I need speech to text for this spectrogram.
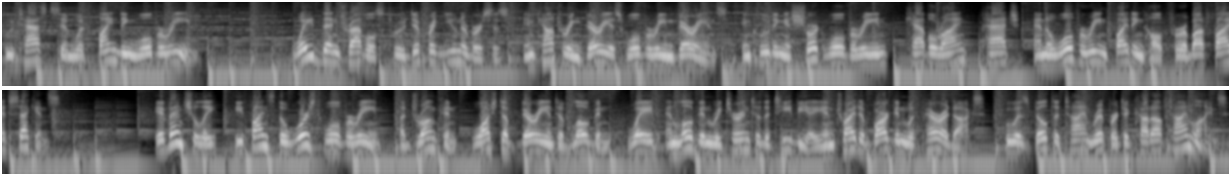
who tasks him with finding Wolverine. Wade then travels through different universes, encountering various Wolverine variants, including a short Wolverine, Cavillrine, Patch, and a Wolverine fighting Hulk for about 5 seconds. Eventually, he finds the worst Wolverine, a drunken, washed-up variant of Logan. Wade and Logan return to the TVA and try to bargain with Paradox, who has built a Time Ripper to cut off timelines.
